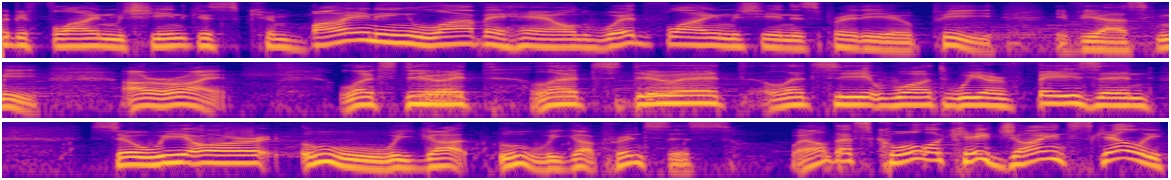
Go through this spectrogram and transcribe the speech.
to be Flying Machine because combining Lava Hound with Flying Machine is pretty OP, if you ask me. Alright, let's do it. Let's do it. Let's see what we are facing. So we are... Ooh, we got... Ooh, we got Princess. Well, that's cool. Okay, Giant Skelly.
